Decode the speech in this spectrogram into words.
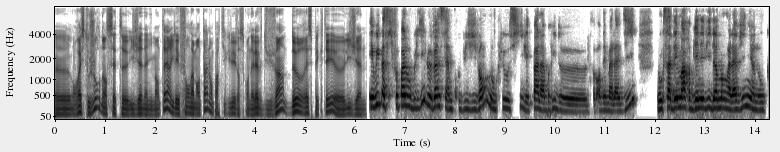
Euh, on reste toujours dans cette euh, hygiène alimentaire. Il est fondamental, en particulier lorsqu'on élève du vin, de respecter euh, l'hygiène. Et oui, parce qu'il ne faut pas l'oublier, le vin, c'est un produit vivant, donc lui aussi, il n'est pas à l'abri d'avoir des maladies. Donc ça démarre bien évidemment à la vigne. Donc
